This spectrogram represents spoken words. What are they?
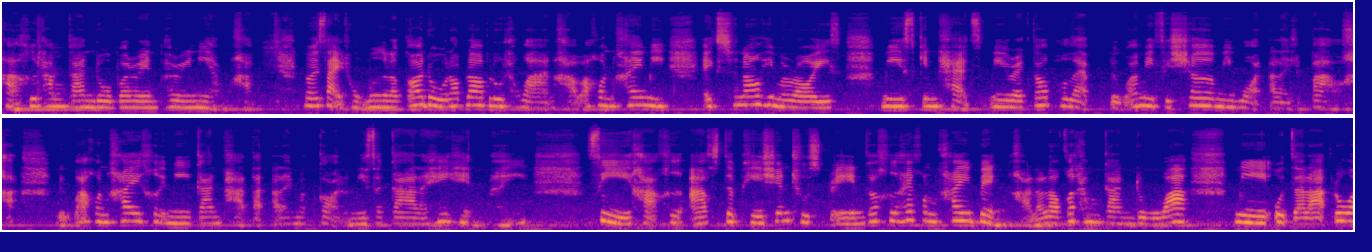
ค่ะ คือทำการดูบริเวณ perineum ค่ะ โดยใส่ถุงมือแล้วก็ดูรอบๆ รูทวารค่ะ ว่าคนไข้มี external hemorrhoids มี skin tags มี rectal polyp หรือว่ามี fissure มี wart อะไรหรือเปล่าค่ะ หรือว่าคนไข้เคยมีการผ่าตัดอะไรมาก่อนหรือมีสกาอะไรให้เห็นไหม 4. ค่ะ คือ ask the patient to strain ก็คือให้คนไข้เบ่งค่ะ แล้วเราก็ทำการดูว่ามีอุจจาระรั่ว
